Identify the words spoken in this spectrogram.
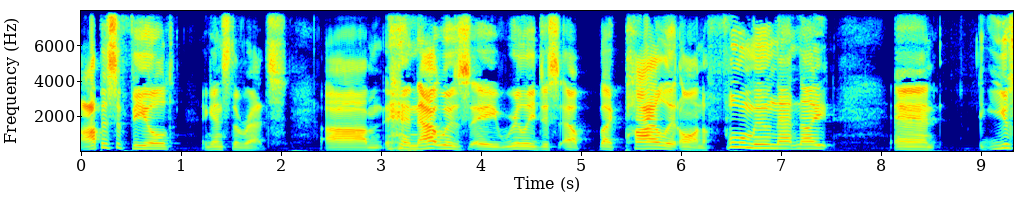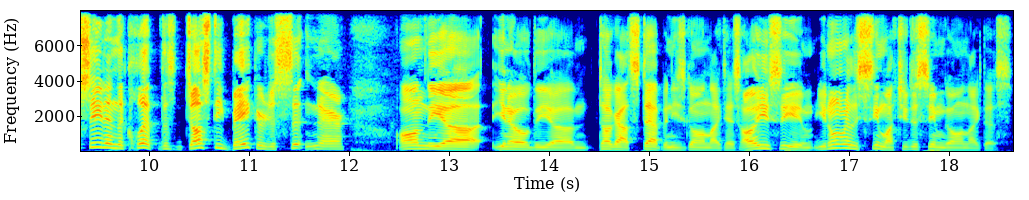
opposite field against the Reds. Um, and that was a really just uh, like pile it on a full moon that night, and you see it in the clip. This Dusty Baker just sitting there on the uh, you know the um, dugout step, and he's going like this. All you see him, you don't really see much. You just see him going like this.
